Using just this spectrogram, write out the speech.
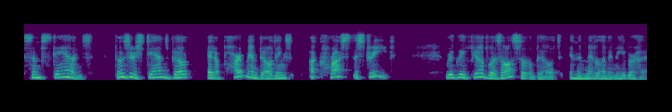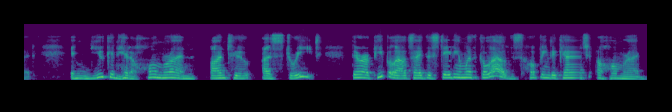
some stands. Those are stands built at apartment buildings across the street. Wrigley Field was also built in the middle of a neighborhood, and you can hit a home run onto a street. There are people outside the stadium with gloves hoping to catch a home run.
